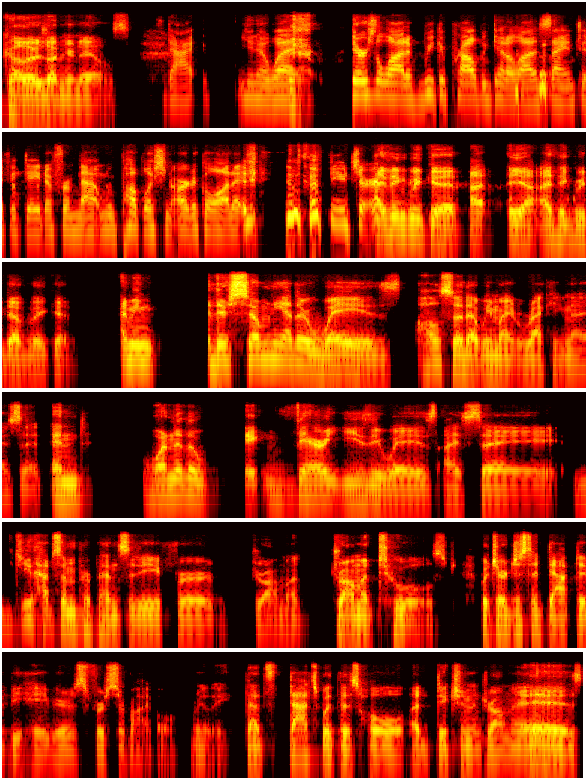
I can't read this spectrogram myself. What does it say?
colors on your nails. That you know what? There's a lot of we could probably get a lot of scientific data from that and we publish an article on it in the future. I think we could. I, yeah, I think we definitely could. I mean, there's so many other ways also that we might recognize it. And one of the very easy ways I say, do you have some propensity for drama? Drama tools, which are just adaptive behaviors for survival, really. That's that's what this whole addiction and drama is.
